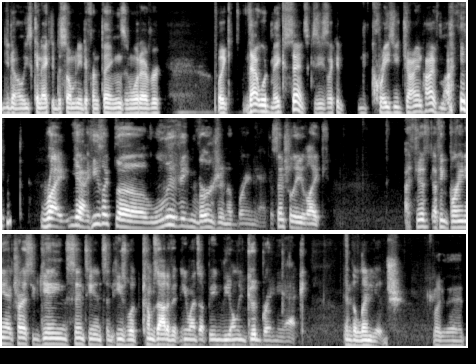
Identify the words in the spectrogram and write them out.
you know, he's connected to so many different things and whatever. Like that would make sense because he's like a crazy giant hive mind. Right. Yeah, he's like the living version of Brainiac. Essentially, like I think I think Brainiac tries to gain sentience, and he's what comes out of it, and he winds up being the only good Brainiac in the lineage. Look at that.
